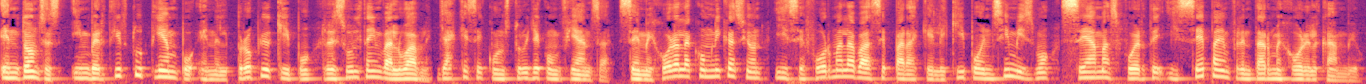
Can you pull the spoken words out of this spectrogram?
Entonces, invertir tu tiempo en el propio equipo resulta invaluable, ya que se construye confianza, se mejora la comunicación y se forma la base para que el equipo en sí mismo sea más fuerte y sepa enfrentar mejor el cambio.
